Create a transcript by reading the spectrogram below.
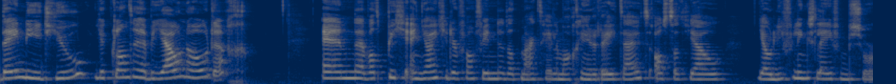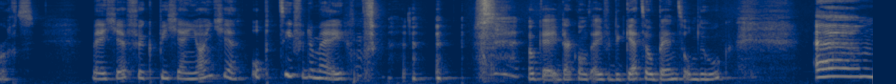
They need you. Je klanten hebben jou nodig. En uh, wat Pietje en Jantje ervan vinden, dat maakt helemaal geen reet uit als dat jou, jouw lievelingsleven bezorgt. Weet je, fuck Pietje en Jantje. Optieven ermee. Oké, daar komt even de ghetto band om de hoek. Ehm,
